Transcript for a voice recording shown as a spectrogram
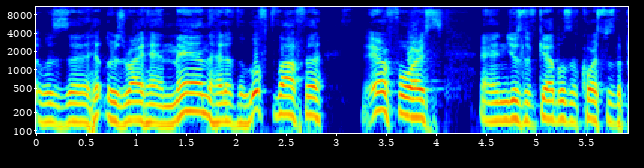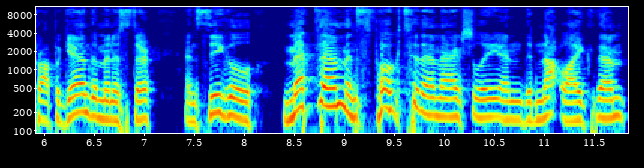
was uh, Hitler's right hand man, the head of the Luftwaffe, the Air Force and Josef Goebbels, of course, was the propaganda minister, and Siegel met them and spoke to them actually and did not like them.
